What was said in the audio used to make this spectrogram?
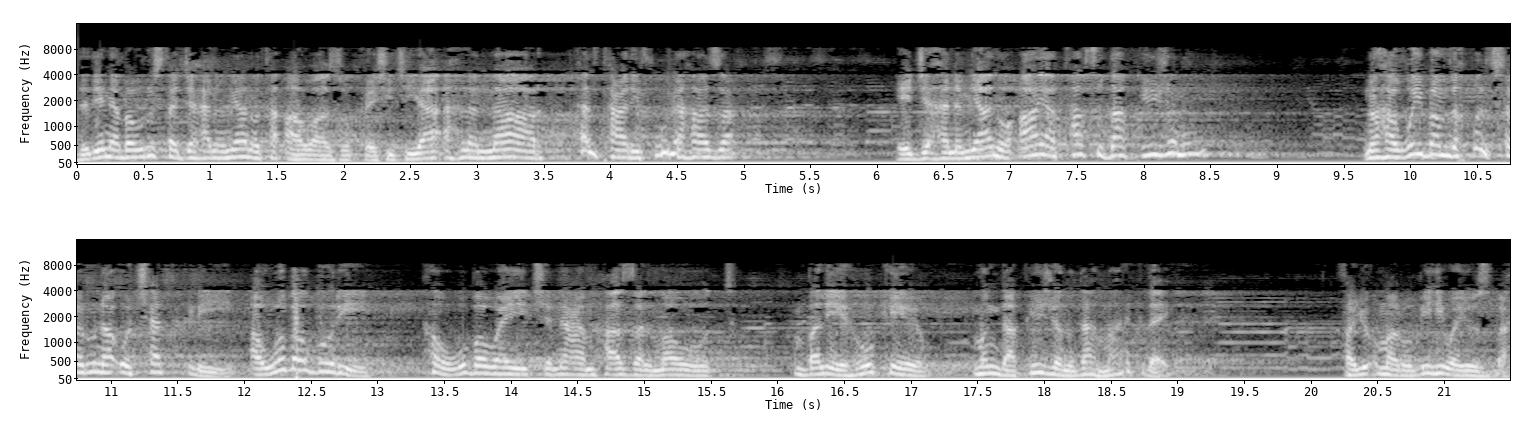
د دې نه به وروسته جهنمیانو ته آواز وکړی شي چې یا اهل النار هل تعرفون هذا ای جهنمیانو آیا تاسو دا پیژنئ نو هغوی به هم د خپل سرونه اوچت کړي او وبه ګوري او وبه وایي چې نعم هذا الموت بلې هوکې موږ دا پیژنو دا مرګ دی فیؤمر به ویذبح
